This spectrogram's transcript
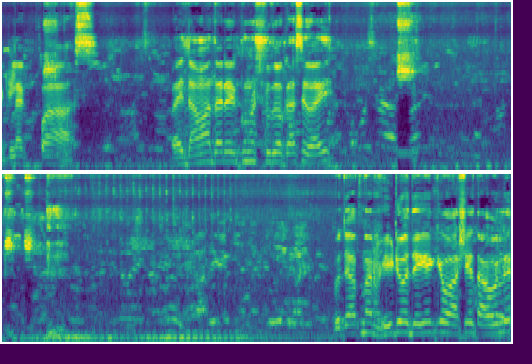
এক লাখ পাঁচ। ভাই দামাদারের কোনো সুযোগ আছে ভাই? যদি আপনার ভিডিও দেখে কেউ আসে তাহলে?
